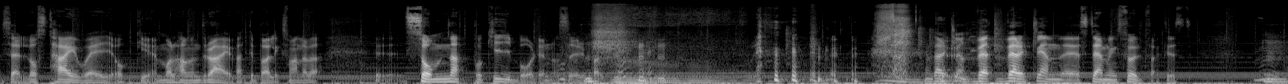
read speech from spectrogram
så här, Lost Highway och eh, Mulholland Drive, att det bara liksom alla bara eh, somnat på keyboarden och så är det bara... Verkligen. Ver- verkligen eh, stämningsfullt faktiskt. Mm.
